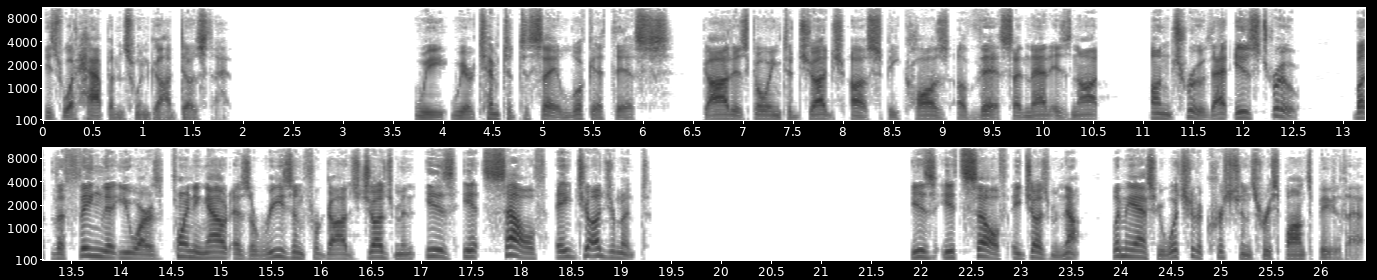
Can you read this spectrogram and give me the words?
is what happens when God does that. We, we are tempted to say, look at this God is going to judge us because of this. And that is not untrue. That is true. But the thing that you are pointing out as a reason for God's judgment is itself a judgment. Is itself a judgment. Now, let me ask you, what should a Christian's response be to that?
